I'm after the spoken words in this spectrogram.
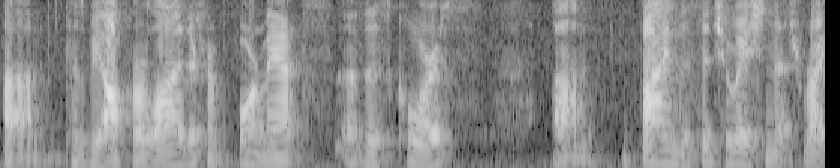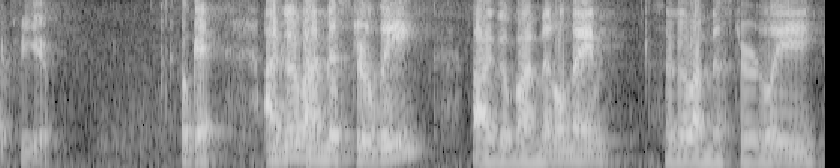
because um, we offer a lot of different formats of this course. Um, find the situation that's right for you. Okay, I go by Mr. Lee. I go by middle name, so I go by Mr. Lee.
